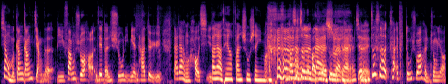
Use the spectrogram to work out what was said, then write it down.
像我们刚刚讲的，比方说好了，这本书里面它对于大家很好奇，大家有听到翻书声音吗？他是真的带来书带来，对，这是要开读书要很重要。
